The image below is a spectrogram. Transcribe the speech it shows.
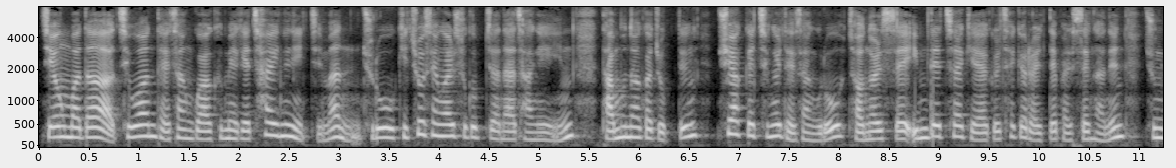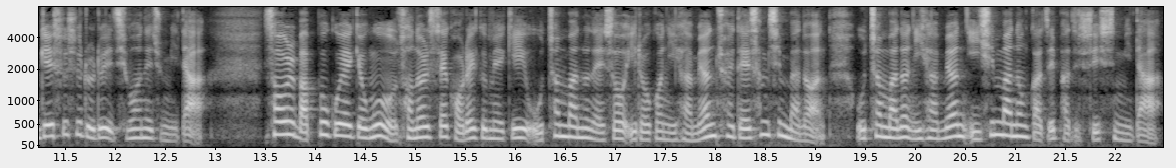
지역마다 지원 대상과 금액의 차이는 있지만 주로 기초생활수급자나 장애인, 다문화 가족 등 취약계층을 대상으로 전월세 임대차 계약을 체결할 때 발생하는 중개 수수료를 지원해 줍니다. 서울 마포구의 경우 전월세 거래 금액이 5천만 원에서 1억 원 이하면 최대 30만 원, 5천만 원 이하면 20만 원까지 받을 수 있습니다.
